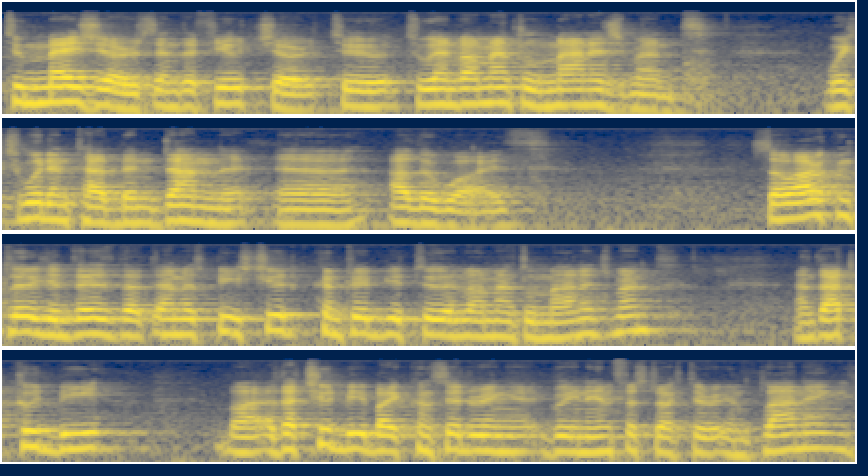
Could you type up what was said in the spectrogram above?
to measures in the future, to, to environmental management, which wouldn't have been done uh, otherwise. So our conclusion is that MSP should contribute to environmental management, and that could be by, that should be by considering green infrastructure in planning,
